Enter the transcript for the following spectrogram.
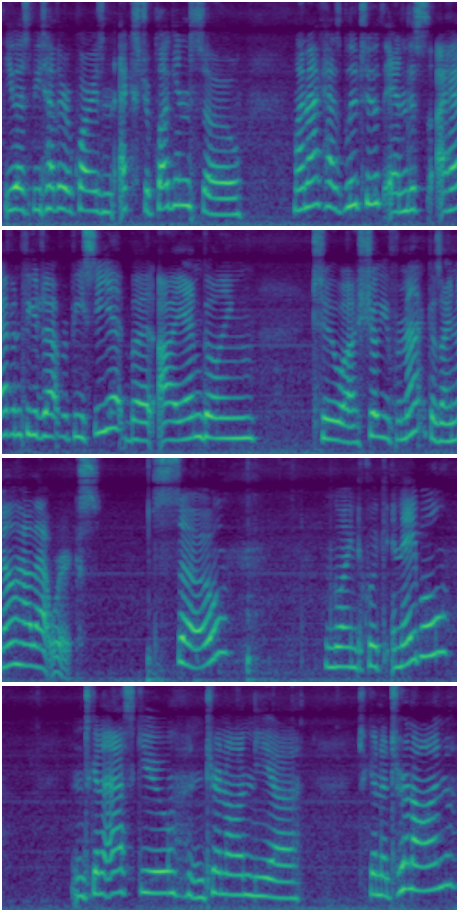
The USB tether requires an extra plugin, so my Mac has Bluetooth, and this I haven't figured out for PC yet, but I am going to uh, show you for Mac because I know how that works. So I'm going to click Enable and it's going to ask you and turn on the, uh, it's going to turn on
